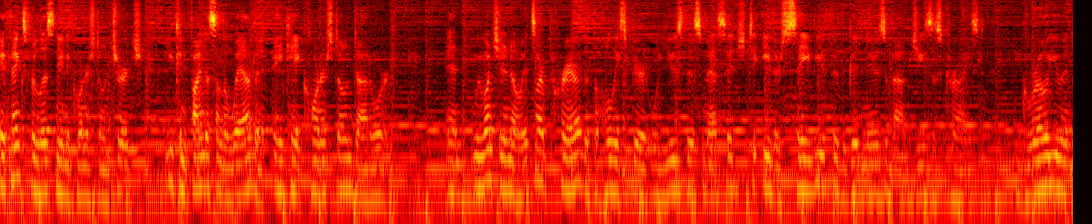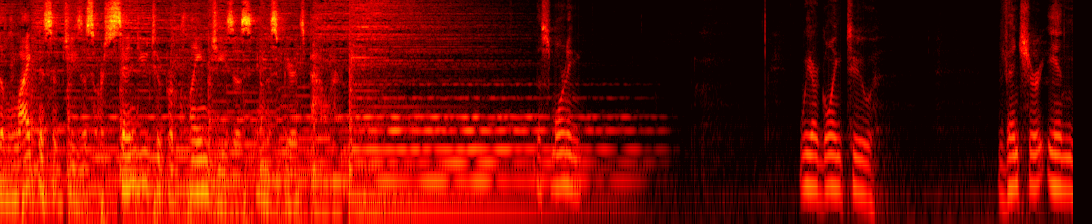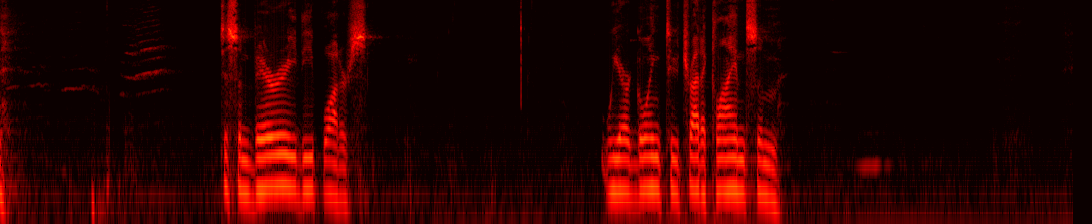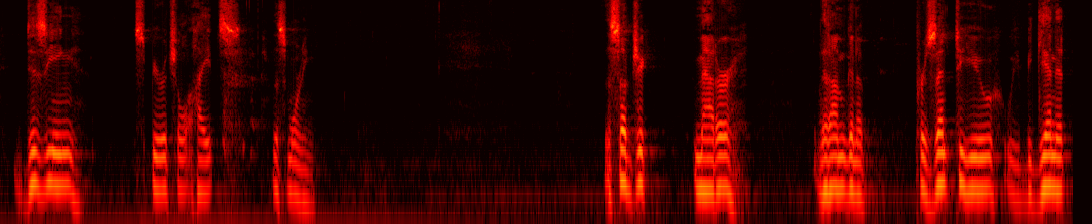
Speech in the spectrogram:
Hey, thanks for listening to Cornerstone Church. You can find us on the web at akcornerstone.org. And we want you to know it's our prayer that the Holy Spirit will use this message to either save you through the good news about Jesus Christ, grow you into the likeness of Jesus, or send you to proclaim Jesus in the Spirit's power. This morning, we are going to venture in to some very deep waters. We are going to try to climb some dizzying spiritual heights this morning. The subject matter that I'm going to present to you, we begin it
